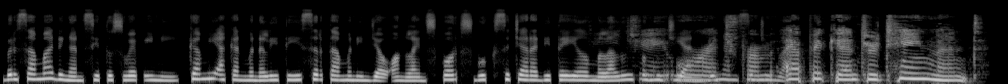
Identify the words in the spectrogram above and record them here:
Bersama dengan situs web ini, kami akan meneliti serta meninjau online sportsbook secara detail melalui pengujian dengan sejumlah Epic Entertainment.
